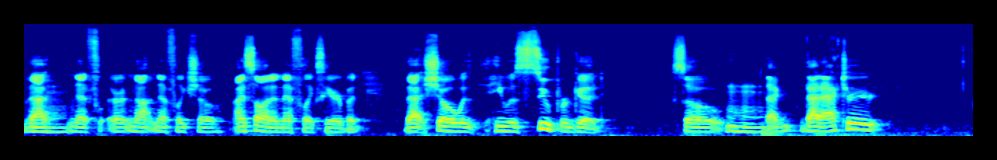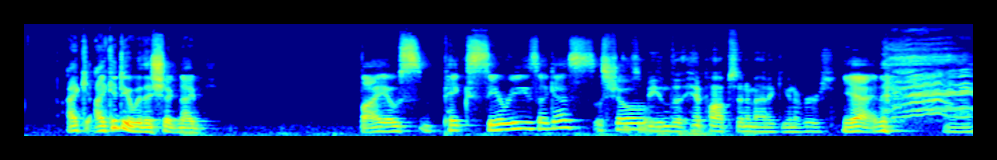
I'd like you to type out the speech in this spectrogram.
that mm-hmm. Netflix or er, not Netflix show. I saw it on Netflix here, but that show was he was super good. So mm-hmm. that that actor, I, I could do with a Suge Knight biopic series, I guess. A This show. would be in the hip hop cinematic universe. Yeah, and Yeah.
